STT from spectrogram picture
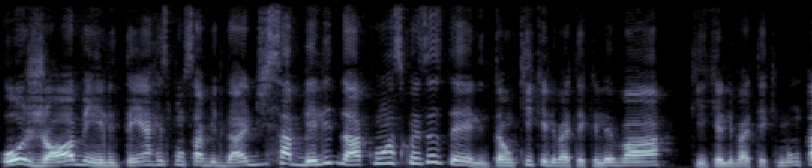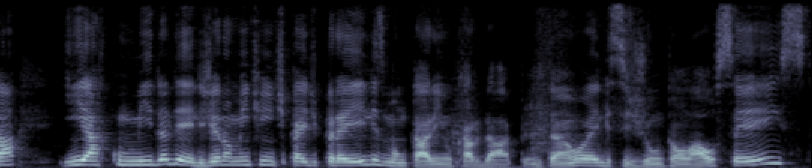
O jovem, ele tem a responsabilidade de saber lidar com as coisas dele. Então, o que, que ele vai ter que levar, o que, que ele vai ter que montar e a comida dele. Geralmente a gente pede para eles montarem o cardápio. Então, eles se juntam lá os seis,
